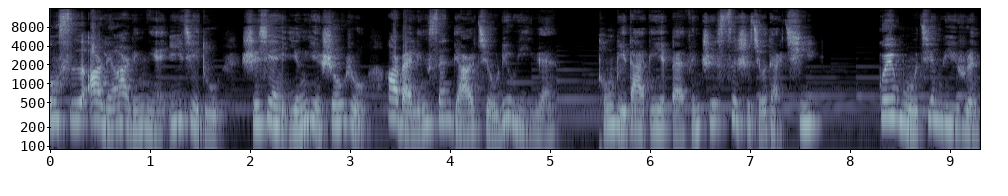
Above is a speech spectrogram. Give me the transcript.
公司二零二零年一季度实现营业收入二百零三点九六亿元，同比大跌百分之四十九点七，规模净利润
